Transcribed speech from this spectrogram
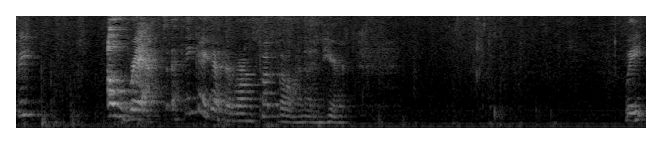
Wait. Oh, rats. I think I got the wrong foot going on here. Wait.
